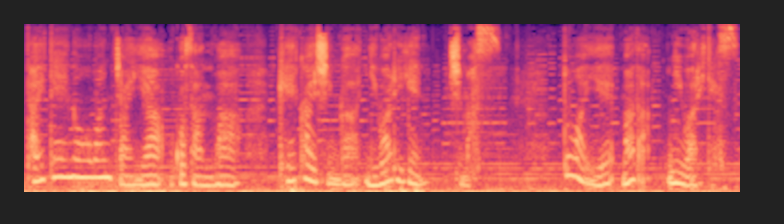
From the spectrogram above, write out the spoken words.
大抵のワンちゃんやお子さんは警戒心が2割減します。とはいえまだ2割です。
